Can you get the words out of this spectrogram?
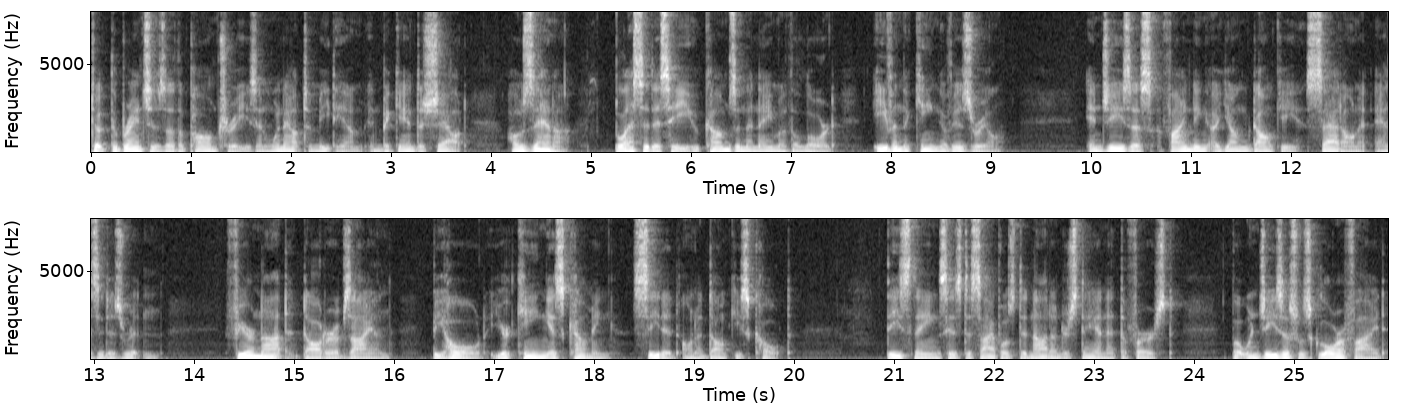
took the branches of the palm trees and went out to meet him and began to shout, Hosanna! Blessed is he who comes in the name of the Lord, even the King of Israel. And Jesus, finding a young donkey, sat on it, as it is written, Fear not, daughter of Zion. Behold, your king is coming, seated on a donkey's colt. These things his disciples did not understand at the first. But when Jesus was glorified,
